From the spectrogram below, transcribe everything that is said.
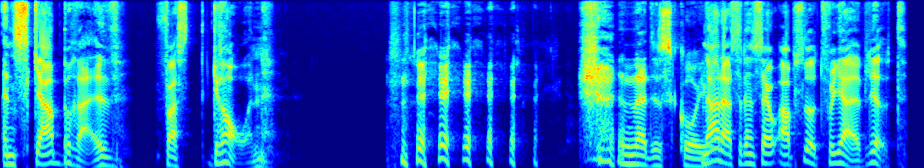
en skabbräv fast gran. Nej, du skojar. Nej, alltså den såg absolut för jävlig ut.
